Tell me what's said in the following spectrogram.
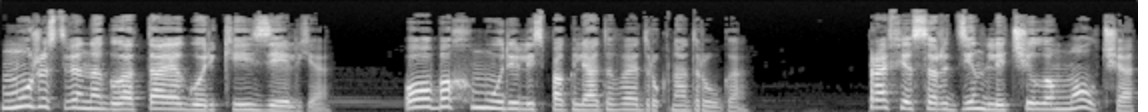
мужественно глотая горькие зелья. Оба хмурились, поглядывая друг на друга. Профессор Дин лечила молча,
